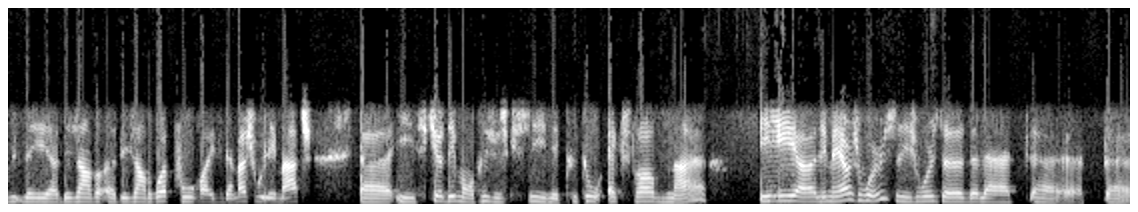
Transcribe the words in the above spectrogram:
des, des, des endroits pour évidemment jouer les matchs. Euh, et ce qu'il a démontré jusqu'ici, il est plutôt extraordinaire. Et euh, les meilleures joueuses, les joueuses de, la euh,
